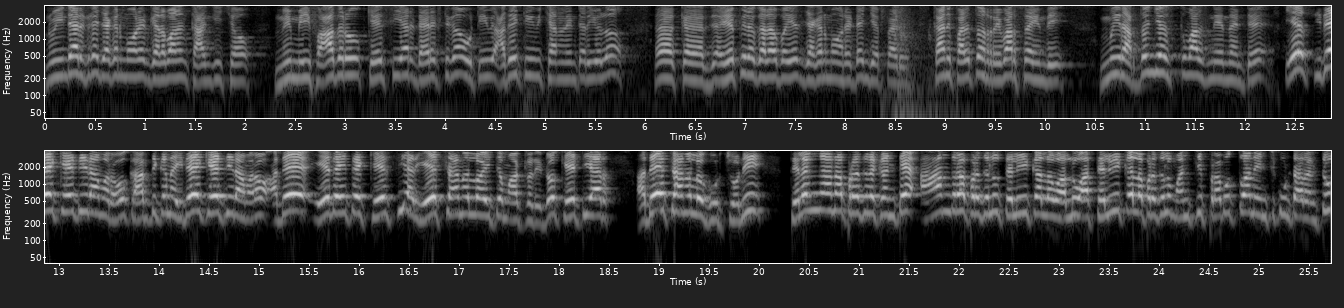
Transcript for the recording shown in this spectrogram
నువ్వు ఇండైరెక్ట్గా జగన్మోహన్ రెడ్డి గెలవాలని కాంక్షించావు. నీ మీ ఫాదరు కేసీఆర్ డైరెక్ట్గా ఓ టీవీ అదే టీవీ ఛానల్ ఇంటర్వ్యూలో ఏపీలో గెలవబోయేది జగన్మోహన్ రెడ్డి అని చెప్పాడు. కానీ ఫలితం రివర్స్ అయింది. మీరు అర్థం చేసుకోవాల్సింది ఏంటంటే ఎస్ ఇదే కేటీ రామారావు కార్తీక్ అన్న ఇదే కేటీ రామారావు అదే ఏదైతే కేసీఆర్ ఏ ఛానల్లో అయితే మాట్లాడిండో కేటీఆర్ అదే ఛానల్లో కూర్చొని తెలంగాణ ప్రజల కంటే ఆంధ్ర ప్రజలు తెలివికల్ల వాళ్ళు ఆ తెలివికల్ల ప్రజలు మంచి ప్రభుత్వాన్ని ఎంచుకుంటారంటూ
